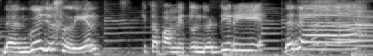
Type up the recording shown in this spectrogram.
Dan gue Jocelyn, kita pamit undur diri. Dadah! Dadah.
